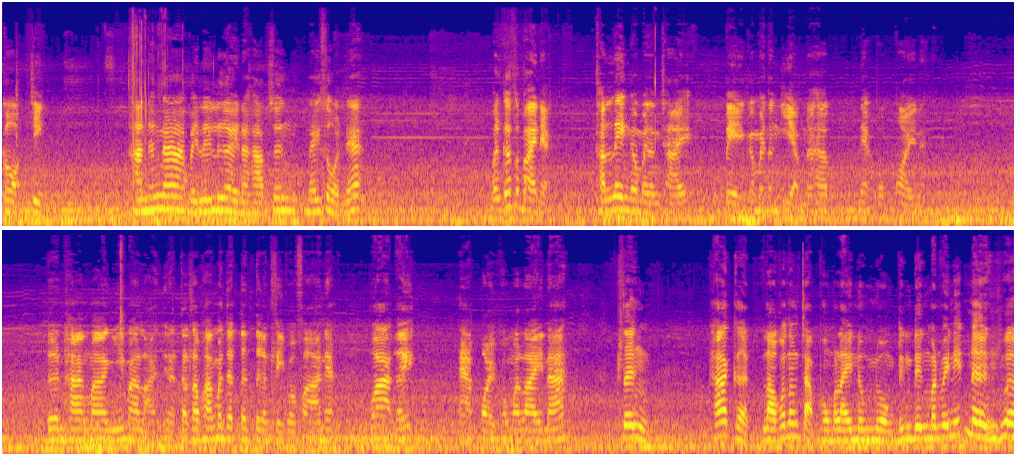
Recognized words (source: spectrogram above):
เกาะจิกคันข้างหน้าไปเรื่อยๆนะครับ ซึ่งในส่วนเนี้ยมันก็สบายเนี่ยคันเร่งก็ไม่ต้องใช้ เบรกก็ไม่ต้องเหยียบนะครับ เนี่ยผมปล่อยเนี่ยเดินทางมาอย่างนี้มาหลายเนี่ยแต่สักพักมันจะเตือนเตือนสีฟ้าเนี่ยว่าเอ้ยแอบปล่อยพวงมาลัยนะ ซึ่งถ้าเกิดเราก็ต้องจับพวงมาลัยหน่วงๆดึง ๆ มันไว้นิดนึงเพื่อ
